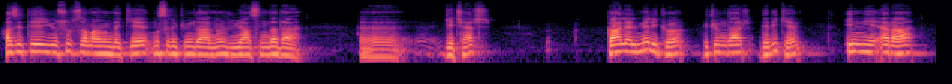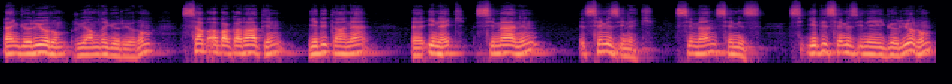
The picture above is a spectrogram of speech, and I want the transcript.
Hazreti Yusuf zamanındaki Mısır hükümdarının rüyasında da e, geçer. Galel Meliku hükümdar dedi ki inni era ben görüyorum rüyamda görüyorum. Seb'a bakaratin yedi tane e, inek simenin e, semiz inek. Simen semiz. Yedi semiz ineği görüyorum.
